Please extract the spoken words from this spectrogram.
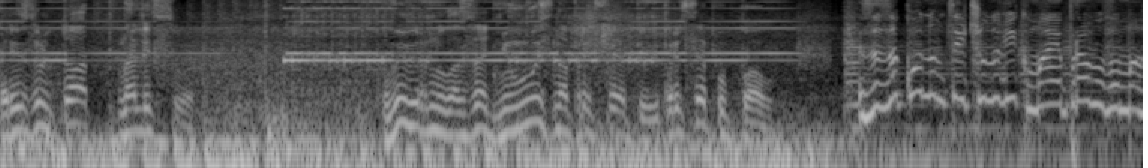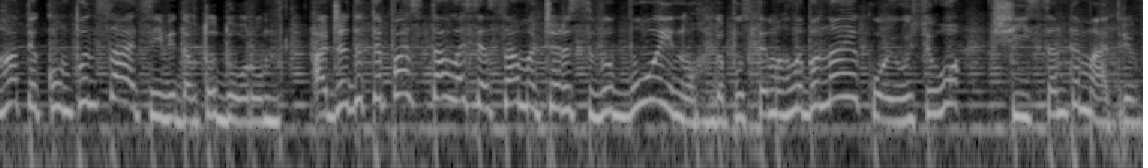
Результат на лицо. Вивернула задню ось на прицепі і прицеп упав. За законом цей чоловік має право вимагати компенсації від автодору, адже ДТП сталося саме через вибоїну, допустима глибина якої усього 6 сантиметрів.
